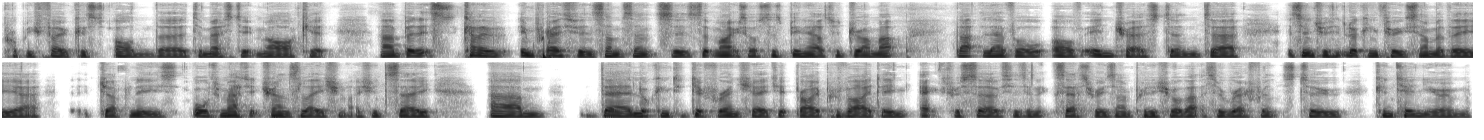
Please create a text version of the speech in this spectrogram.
probably focused on the domestic market. Uh, but it's kind of impressive in some senses that Microsoft has been able to drum up that level of interest. And uh, it's interesting looking through some of the uh, Japanese automatic translation, I should say. Um, they're looking to differentiate it by providing extra services and accessories. I'm pretty sure that's a reference to Continuum.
